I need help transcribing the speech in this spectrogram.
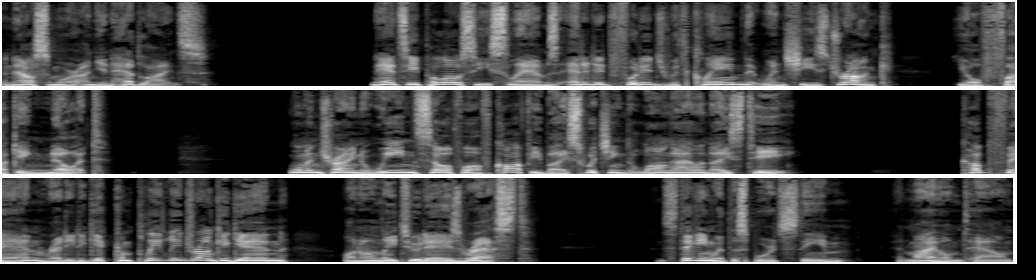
And now some more onion headlines. Nancy Pelosi slams edited footage with claim that when she's drunk, you'll fucking know it. Woman trying to wean self off coffee by switching to Long Island iced tea. Cub fan ready to get completely drunk again on only two days' rest. And sticking with the sports theme, in my hometown,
